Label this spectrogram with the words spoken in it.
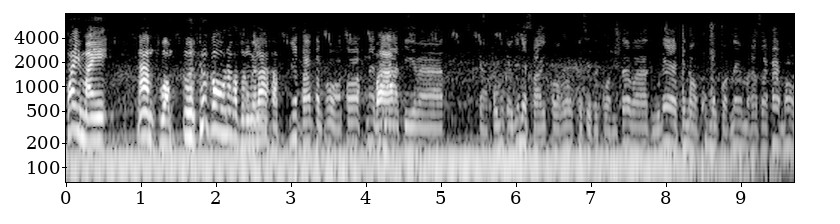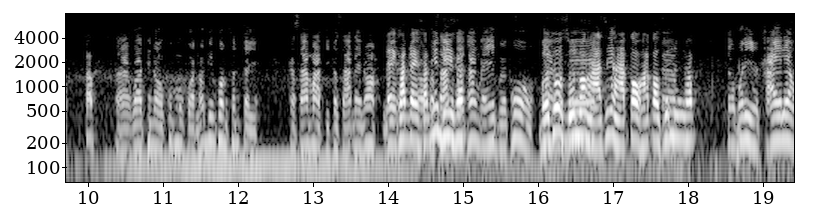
ไฟไหม้น้ำท่วมเกิดขึ้นเก่านะครับถึงเวลาครับเรียนถามท่านพ่อต่อในว่าฐานะที่ว่า จากผมก็อยู่ในสายของเกษตรกรแต่ว่าดูแลพี่น้องกลุ่มมังกรในมหาสารคามเฮาครับ ถ้าหากว่าพี่น้องกลุ่มมังกรเขามีความสนใจก็สามารถติดประสานได้เนาะได้ครับได้ครับยินดีครับ ทางใดเบอร์โทรเบอร์โทรศูนย์หาสี่หาเก้าหาเก้าศูนย์หนึ่งครับแต่วันนี้ขายแล้ว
